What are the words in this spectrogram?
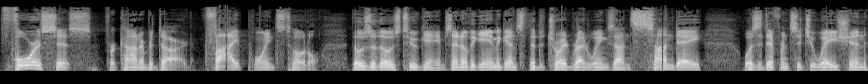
four assists for Connor Bedard, five points total. Those are those two games. I know the game against the Detroit Red Wings on Sunday was a different situation,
